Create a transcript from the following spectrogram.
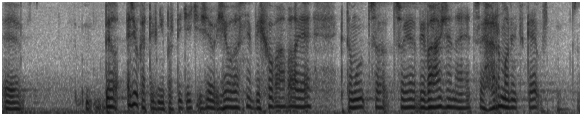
eh, byl edukativní pro ty děti, že, že ho vlastně vychovávala je k tomu, co, co je vyvážené, co je harmonické, už co,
